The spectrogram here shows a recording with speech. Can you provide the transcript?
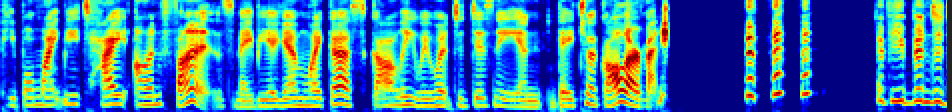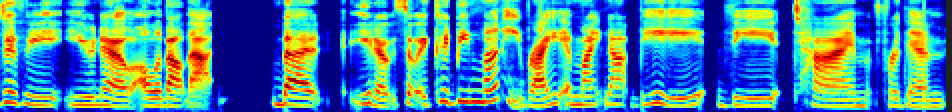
people might be tight on funds. Maybe again, like us, golly, we went to Disney and they took all our money. if you've been to Disney, you know all about that. But, you know, so it could be money, right? It might not be the time for them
